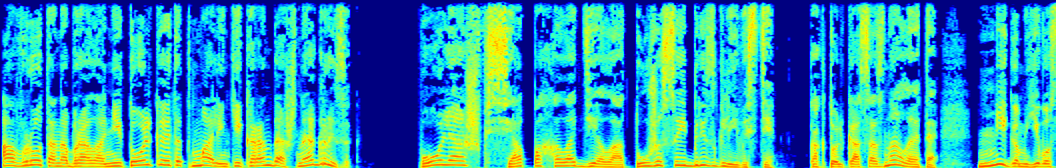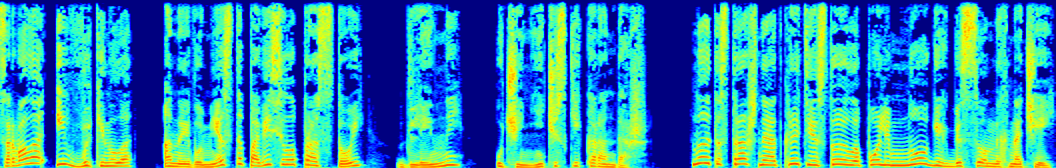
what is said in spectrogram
А в рот она брала не только этот маленький карандашный огрызок. Поля аж вся похолодела от ужаса и брезгливости. Как только осознала это, мигом его сорвала и выкинула, а на его место повесила простой, длинный ученический карандаш. Но это страшное открытие стоило Поле многих бессонных ночей.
